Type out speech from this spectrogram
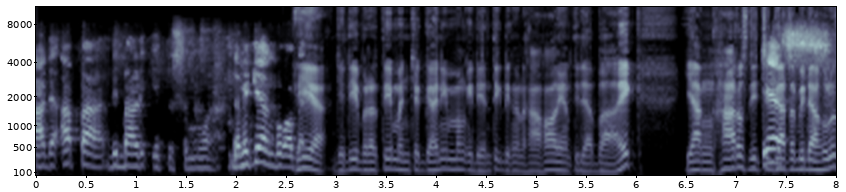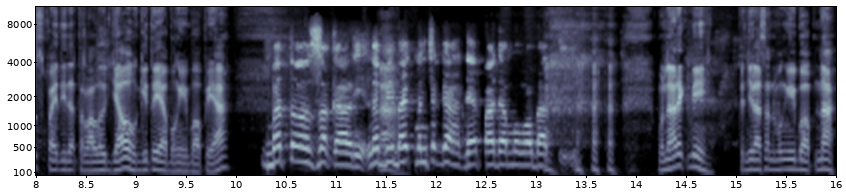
ada apa di balik itu semua. Demikian Bu Obed. Iya, jadi berarti mencegah ini memang identik dengan hal-hal yang tidak baik yang harus dicegah yes. terlebih dahulu supaya tidak terlalu jauh gitu ya Bung Ibob ya. Betul sekali. Lebih nah. baik mencegah daripada mengobati. Menarik nih penjelasan Bung Ibob. Nah,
